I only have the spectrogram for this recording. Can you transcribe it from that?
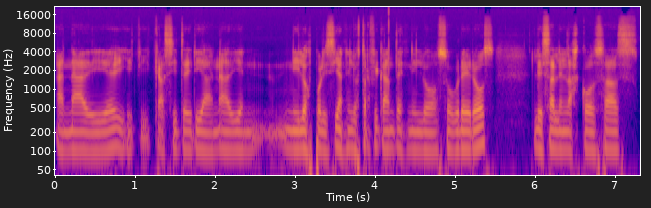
a nadie, y, casi te diría a nadie, ni los policías, ni los traficantes, ni los obreros, le salen las cosas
